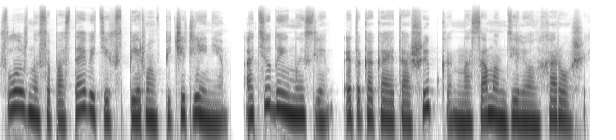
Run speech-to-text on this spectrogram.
сложно сопоставить их с первым впечатлением. Отсюда и мысли, это какая-то ошибка, на самом деле он хороший.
